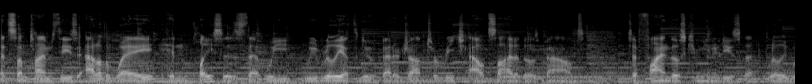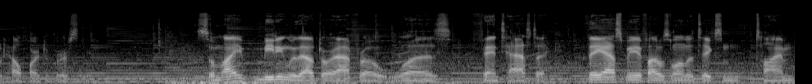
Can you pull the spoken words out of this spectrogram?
and sometimes these out of the way hidden places that we, we really have to do a better job to reach outside of those bounds to find those communities that really would help our diversity. So my meeting with Outdoor Afro was fantastic. They asked me if I was willing to take some time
